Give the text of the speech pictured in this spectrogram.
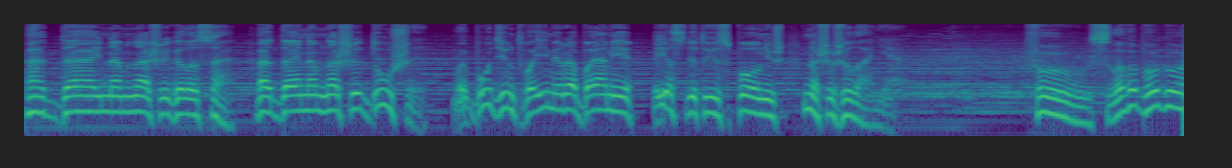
отдай нам наши голоса, отдай нам наши души. Мы будем твоими рабами, если ты исполнишь наши желания». Фу, слава богу,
